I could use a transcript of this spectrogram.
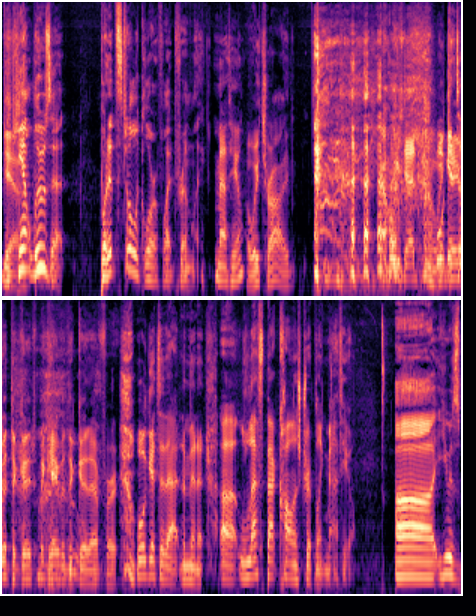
you Yeah. can't lose it, but it's still a glorified friendly. Matthew, Well, we tried. we did. We We'll get gave to it the good. We gave it the good effort. we'll get to that in a minute. Uh, left back Colin Stripling, Matthew. Uh, he was.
